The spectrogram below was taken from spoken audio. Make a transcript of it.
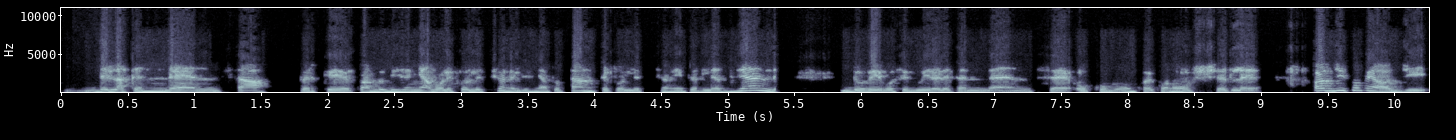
della tendenza, perché quando disegnavo le collezioni, ho disegnato tante collezioni per le aziende, dovevo seguire le tendenze o comunque conoscerle. Oggi come oggi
